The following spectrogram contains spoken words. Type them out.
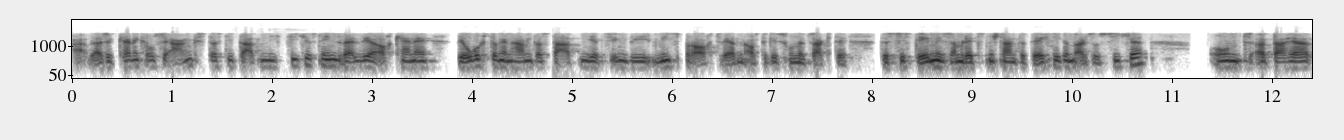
also keine große Angst, dass die Daten nicht sicher sind, weil wir auch keine Beobachtungen haben, dass Daten jetzt irgendwie missbraucht werden aus der Gesundheitsakte. Das System ist am letzten Stand der Technik und also sicher. Und äh, daher,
